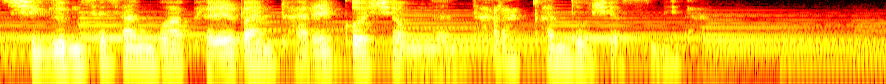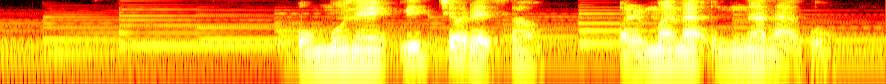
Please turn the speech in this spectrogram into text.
지금 세상과 별반 다를 것이 없는 타락한 도시였습니다. 본문의 1절에서 얼마나 음란하고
